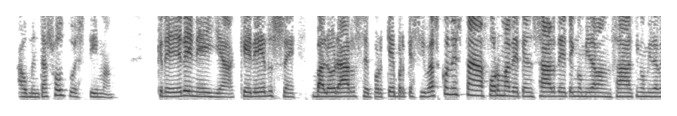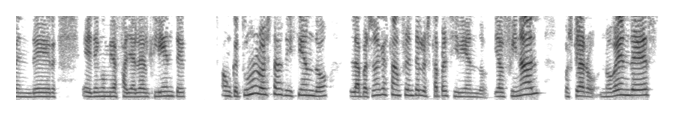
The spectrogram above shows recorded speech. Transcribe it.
aumentar su autoestima, creer en ella, quererse, valorarse. ¿Por qué? Porque si vas con esta forma de pensar de tengo miedo a avanzar, tengo miedo a vender, eh, tengo miedo a fallarle al cliente, aunque tú no lo estás diciendo, la persona que está enfrente lo está percibiendo. Y al final, pues claro, no vendes,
